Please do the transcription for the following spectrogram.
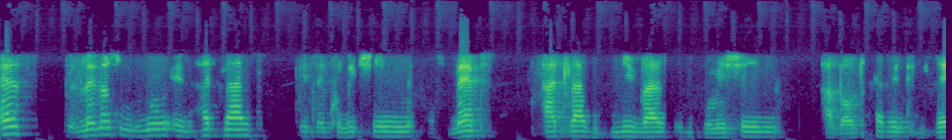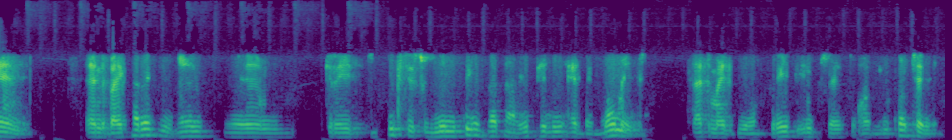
as learners will know, an atlas is a collection of maps. Atlas gives us information about current events. And by current events, um, grade mean things that are happening at the moment that might be of great interest or importance.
